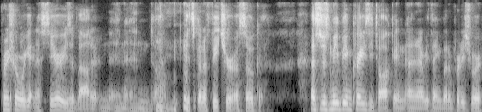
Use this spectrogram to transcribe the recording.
Pretty sure we're getting a series about it, and and, and um, it's going to feature Ahsoka. That's just me being crazy talking and everything, but I'm pretty sure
